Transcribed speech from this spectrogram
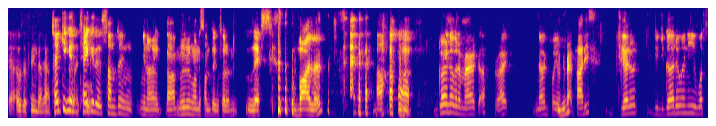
Yeah. that was a thing that happened. Taking it, take school. it as something, you know. Uh, moving on to something sort of less violent. Uh, growing up in America, right? Known for your Mhm. frat parties. Did you go to? Did you go to any? What's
